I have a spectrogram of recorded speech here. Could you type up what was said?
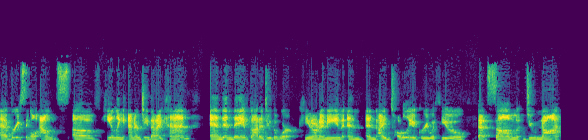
every single ounce of healing energy that i can. And then they've got to do the work. You know what i mean? And and i totally agree with you that some do not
